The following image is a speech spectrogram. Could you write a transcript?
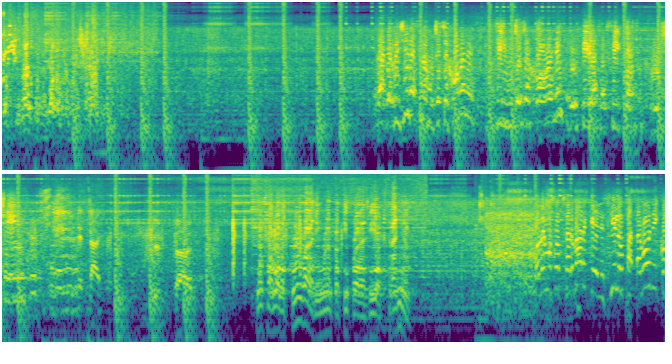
Continuar con la guerra revolucionaria. Las guerrilleras eran muchachas jóvenes, sí, muchachas jóvenes vestidas así con jeans, Detalle. No se habló de Cuba, de ningún otro tipo de desvío extraño. Podemos observar que el cielo patagónico,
